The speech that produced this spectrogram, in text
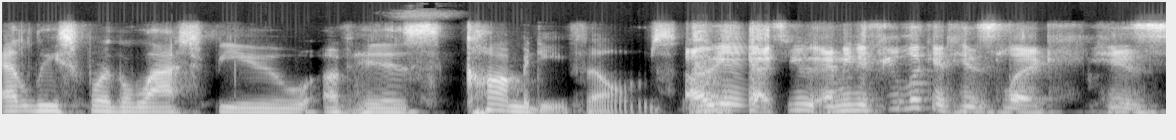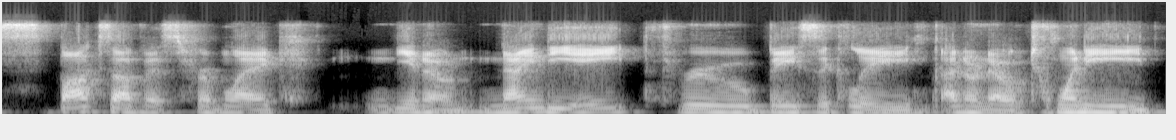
at least for the last few of his comedy films Oh right? yeah, if you I mean if you look at his like his box office from like you know 98 through basically I don't know 20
